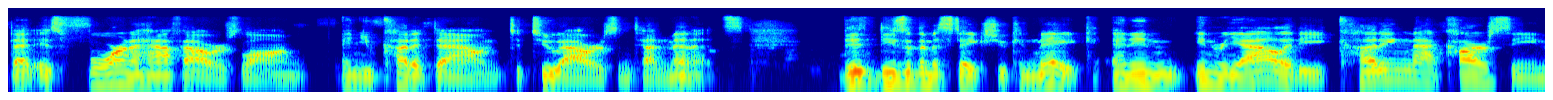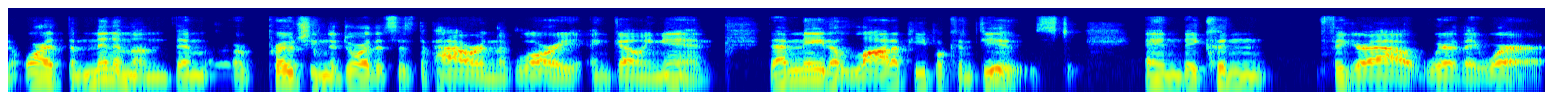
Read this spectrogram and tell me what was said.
that is four and a half hours long and you cut it down to two hours and 10 minutes th- these are the mistakes you can make. And in in reality cutting that car scene or at the minimum them approaching the door that says the power and the glory and going in that made a lot of people confused and they couldn't figure out where they were.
